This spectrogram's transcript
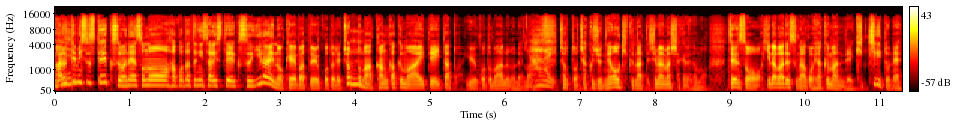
アルテミスステークスはねその函館2歳ステークス以来の競馬ということでちょっとまあ間隔も空いていたということもあるので、まあはい。ちょっと着順ね大きくなってしまいましたけれども前走平場ですが500万できっちりとね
